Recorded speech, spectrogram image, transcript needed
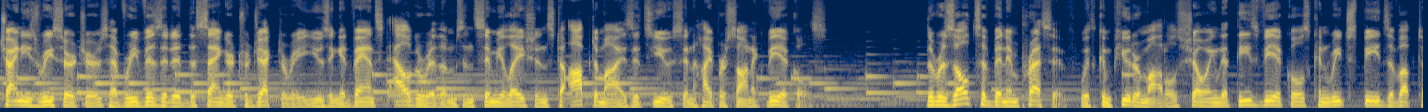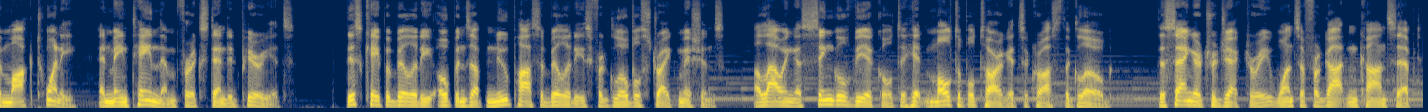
Chinese researchers have revisited the Sänger trajectory using advanced algorithms and simulations to optimize its use in hypersonic vehicles. The results have been impressive, with computer models showing that these vehicles can reach speeds of up to Mach 20 and maintain them for extended periods. This capability opens up new possibilities for global strike missions, allowing a single vehicle to hit multiple targets across the globe. The Sänger trajectory, once a forgotten concept,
